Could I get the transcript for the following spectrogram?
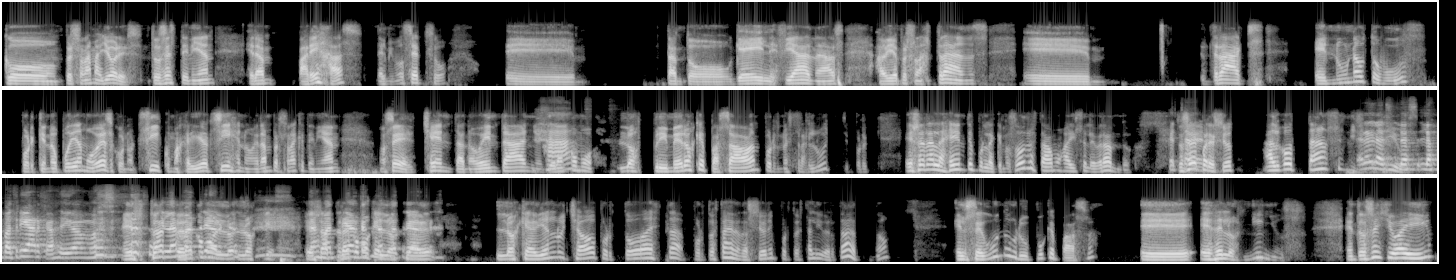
con personas mayores. Entonces tenían, eran parejas del mismo sexo, eh, tanto gay, lesbianas, había personas trans, eh, drags, en un autobús porque no podían moverse con, con mascarilla de oxígeno, eran personas que tenían, no sé, 80, 90 años, eran como los primeros que pasaban por nuestras luchas, porque esa era la gente por la que nosotros estábamos ahí celebrando. Entonces me pareció algo tan significativo. Eran los, patriarcas, digamos. Exacto, era como los que, era como que los que, los que habían luchado por toda, esta, por toda esta generación y por toda esta libertad, ¿no? El segundo grupo que pasa eh, es de los niños. Entonces yo ahí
